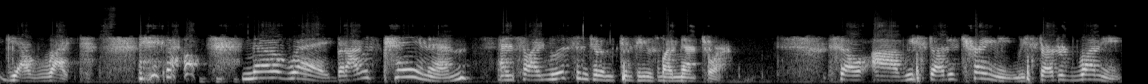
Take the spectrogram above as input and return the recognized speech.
yeah, right. you know, no way. But I was paying him, and so I listened to him because he was my mentor. So uh, we started training. We started running,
